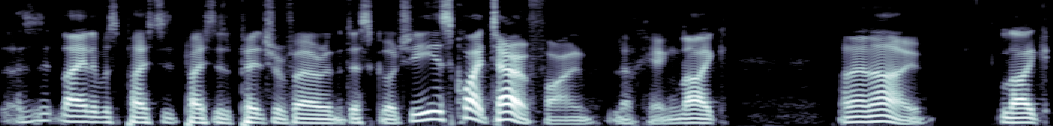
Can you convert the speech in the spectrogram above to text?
Layla was posted posted a picture of her in the Discord. She is quite terrifying looking. Like I don't know, like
